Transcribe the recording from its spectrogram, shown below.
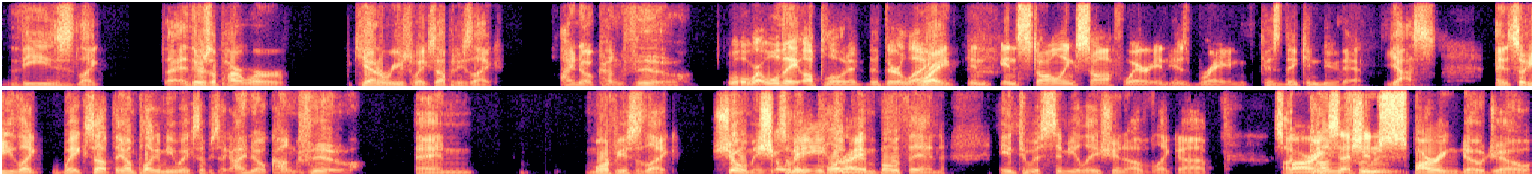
these. Like, uh, there's a part where Keanu Reeves wakes up and he's like, "I know kung fu." Well, right. Well, they upload it that they're like Right. in, installing software in his brain because they can do that. Yes. And so he like wakes up, they unplug him, he wakes up, he's like, I know Kung Fu. And Morpheus is like, Show me. Show so they plug right. them both in into a simulation of like a, a Sparring Kung session. Fu sparring dojo.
